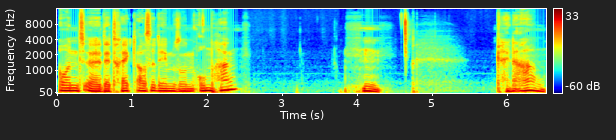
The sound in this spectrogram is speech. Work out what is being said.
Und äh, der trägt außerdem so einen Umhang. Hm. Keine Ahnung.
